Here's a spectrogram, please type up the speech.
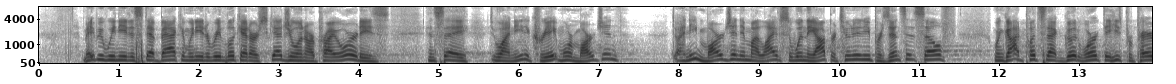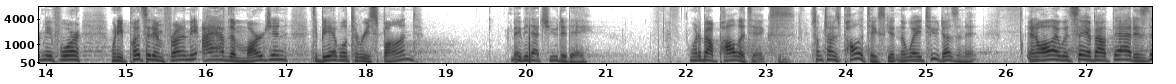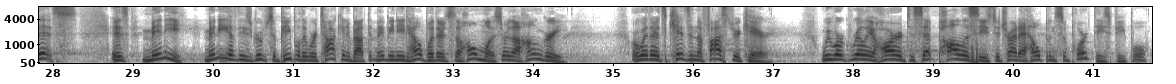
Maybe we need to step back and we need to relook at our schedule and our priorities and say, do I need to create more margin? Do I need margin in my life so when the opportunity presents itself, when God puts that good work that He's prepared me for, when He puts it in front of me, I have the margin to be able to respond? Maybe that's you today. What about politics? Sometimes politics get in the way too, doesn't it? And all I would say about that is this is many many of these groups of people that we're talking about that maybe need help, whether it's the homeless or the hungry, or whether it's kids in the foster care. We work really hard to set policies to try to help and support these people.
